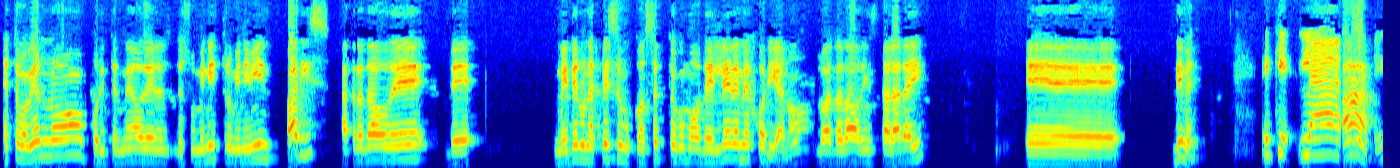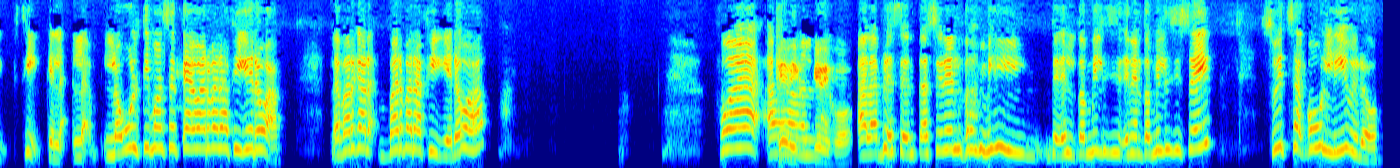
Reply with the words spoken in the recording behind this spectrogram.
este gobierno, por intermedio de, su ministro Minimin París, ha tratado de, de meter una especie, un concepto como de ley de mejoría, ¿no? Lo ha tratado de instalar ahí. Eh, dime. Es que la, ah. eh, sí, que lo último acerca de Bárbara Figueroa. La Bárbara, Figueroa fue a, a la presentación en el, 2000, del 2000, en el 2016. Sweet sacó un libro.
